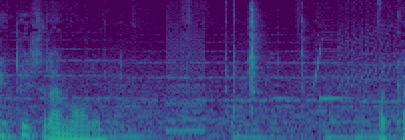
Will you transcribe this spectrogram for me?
Épée salamandre. Cas.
